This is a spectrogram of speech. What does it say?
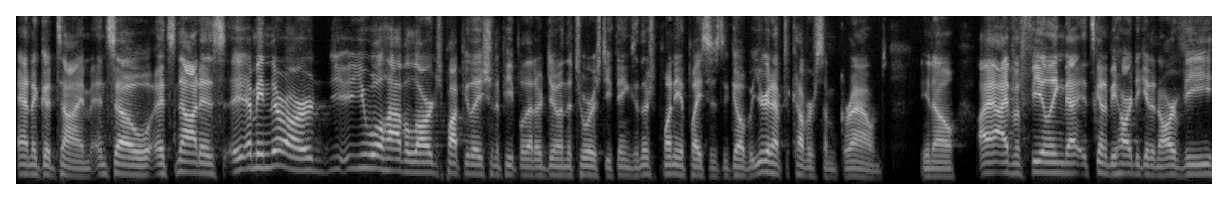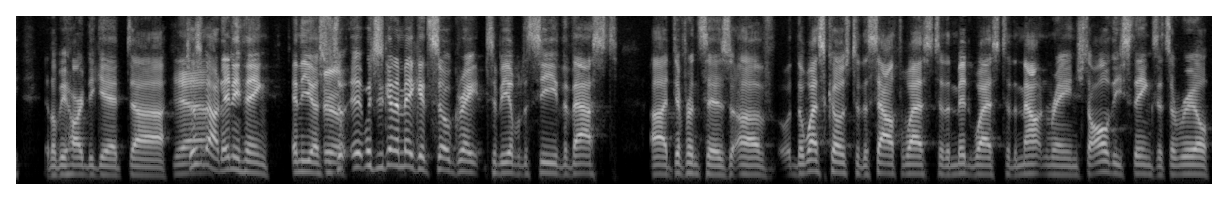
and a good time. And so it's not as I mean, there are you, will have a large population of people that are doing the touristy things, and there's plenty of places to go, but you're gonna have to cover some ground. You know, I, I have a feeling that it's gonna be hard to get an RV. It'll be hard to get uh, just about anything in the US, so- it- which is gonna make it so great to be able to see the vast uh, differences of the West Coast to the Southwest to the Midwest to the mountain range to all these things. It's a real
